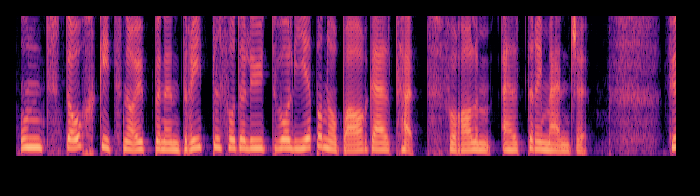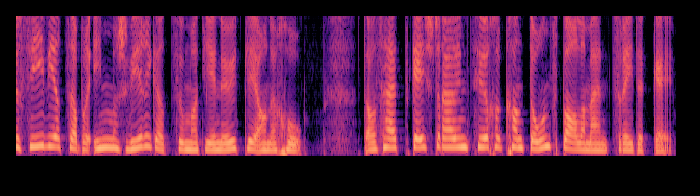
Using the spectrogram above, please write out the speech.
Und doch gibt es noch etwa ein Drittel der Leute, die lieber noch Bargeld hat, vor allem ältere Menschen. Für sie wird es aber immer schwieriger, um an diese Nötchen heranzukommen. Das hat gestern auch im Zürcher Kantonsparlament zu reden gegeben.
